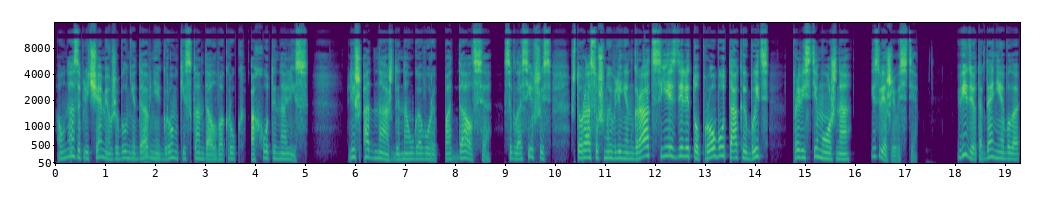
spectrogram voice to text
А у нас за плечами уже был недавний громкий скандал вокруг охоты на лис. Лишь однажды на уговоры поддался, согласившись, что раз уж мы в Ленинград съездили, то пробу, так и быть, провести можно, из вежливости. Видео тогда не было,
